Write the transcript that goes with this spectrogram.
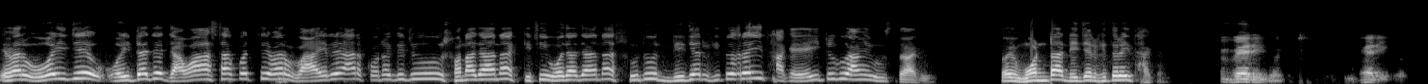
এবার ওই যে, ওইটা যে যাওয়া আসা করছে, এবার বাইরে আর কোনো কিছু শোনা যায় না, কিছুই বোঝা যায় না, শুধু নিজের ভিতরেই থাকে। এইটুকু আমি বুঝতে পারি। ওই মনটা নিজের ভিতরেই থাকে। ভেরি গুড ভেরি গুড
